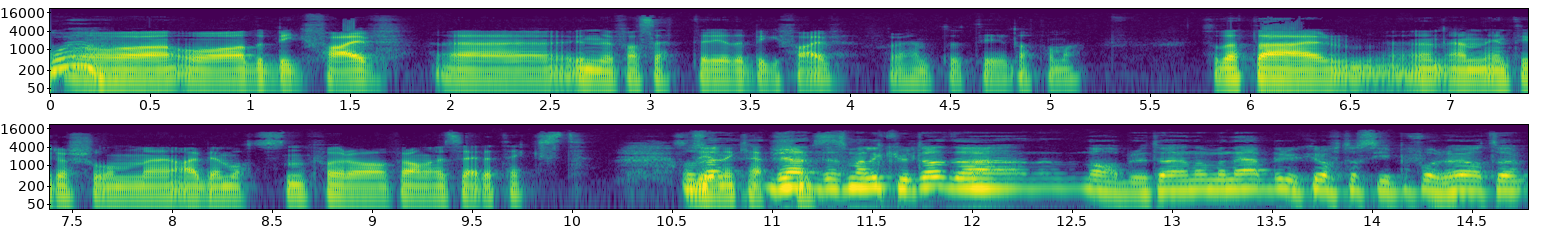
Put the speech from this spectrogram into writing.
oh, ja. og, og The Big Five. Eh, underfasetter i The Big Five for å hente ut de dataene. Så dette er en, en integrasjon med IBM Watson for å, for å analysere tekst. Så Altså, det, det som er litt kult, da, det nå avbryter jeg nå, men jeg bruker ofte å si på forhånd at eh,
